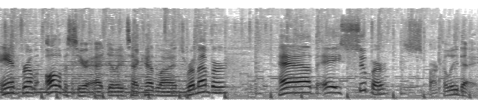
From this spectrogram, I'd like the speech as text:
And from all of us here at Daily Tech Headlines, remember, have a super sparkly day.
